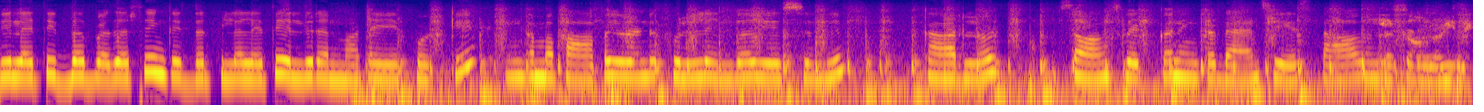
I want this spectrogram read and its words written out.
వీళ్ళైతే ఇద్దరు బ్రదర్స్ ఇంకా ఇద్దరు పిల్లలు అయితే వెళ్ళారు అనమాట ఎయిర్పోర్ట్కి ఇంకా మా పాప చూడండి ఫుల్ ఎంజాయ్ చేస్తుంది. కార్లో సాంగ్స్ పెట్టుకొని ఇంకా డ్యాన్స్ చేస్తూ ఉంది ఏంటి.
